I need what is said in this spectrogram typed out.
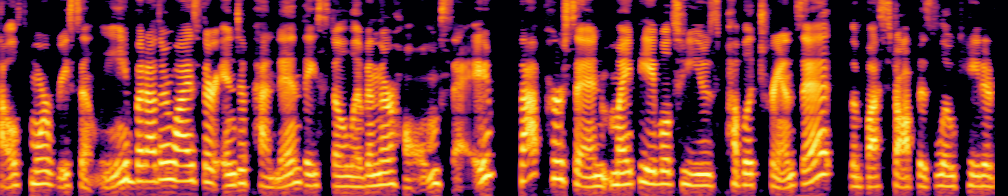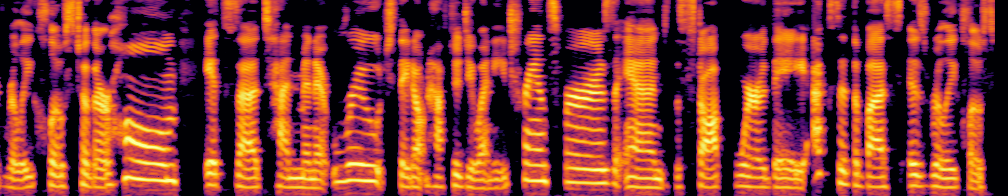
health more recently, but otherwise they're independent. They still live in their home, say that person might be able to use public transit. The bus stop is located really close to their home. It's a 10 minute route. They don't have to do any transfers, and the stop where they exit the bus is really close.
